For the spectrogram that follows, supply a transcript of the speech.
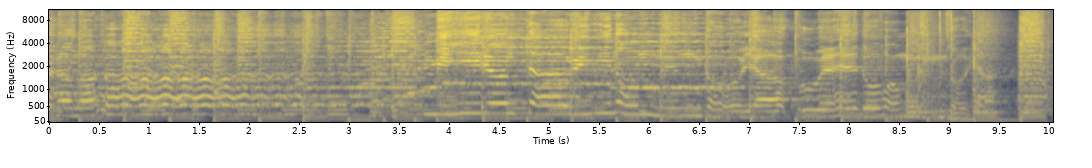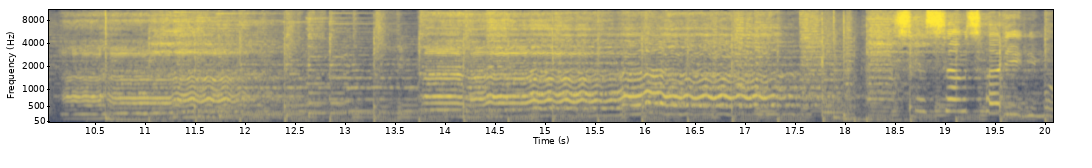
사람아. 미련 따윈 없는 거야 후회도 없는 거야. 아, 아, 아. 세상살이 뭐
